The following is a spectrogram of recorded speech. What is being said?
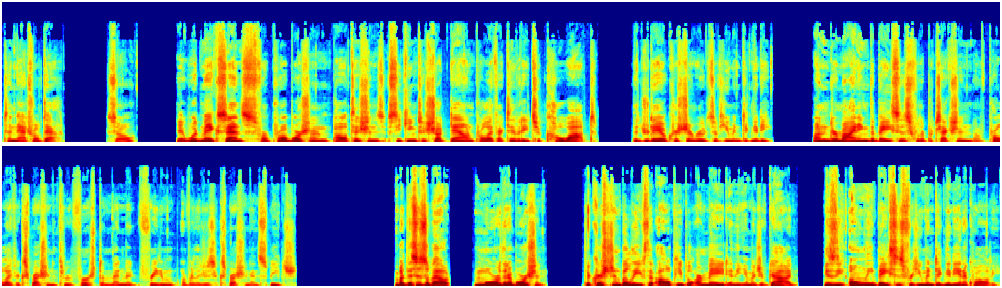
to natural death. So, it would make sense for pro abortion politicians seeking to shut down pro life activity to co opt the Judeo Christian roots of human dignity, undermining the basis for the protection of pro life expression through First Amendment freedom of religious expression and speech. But this is about more than abortion. The Christian belief that all people are made in the image of God is the only basis for human dignity and equality.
